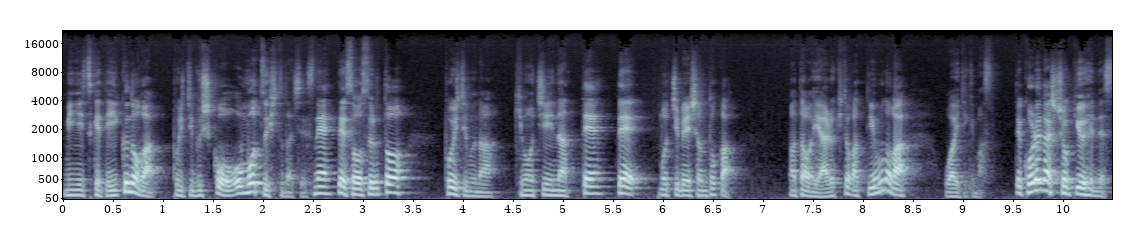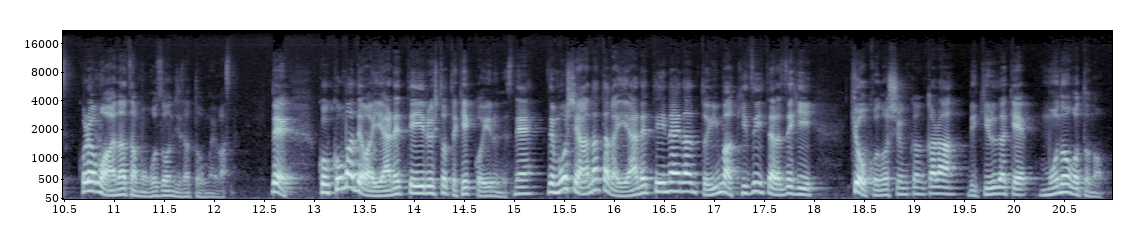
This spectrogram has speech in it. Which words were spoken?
身につけていくのがポジティブ思考を持つ人たちですね。で、そうするとポジティブな気持ちになって、で、モチベーションとか、またはやる気とかっていうものが湧いてきます。で、これが初級編です。これはもうあなたもご存知だと思います。で、ここまではやれている人って結構いるんですね。で、もしあなたがやれていないなんと今気づいたらぜひ今日この瞬間からできるだけ物事の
